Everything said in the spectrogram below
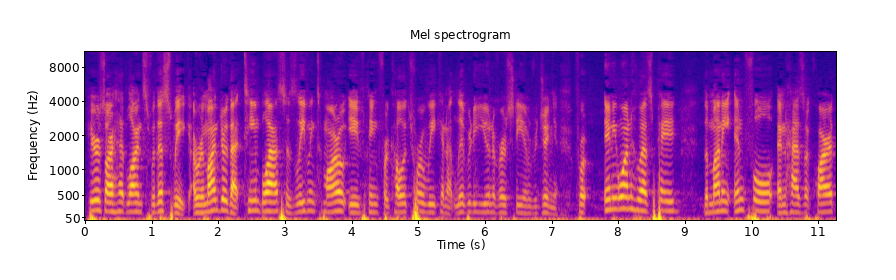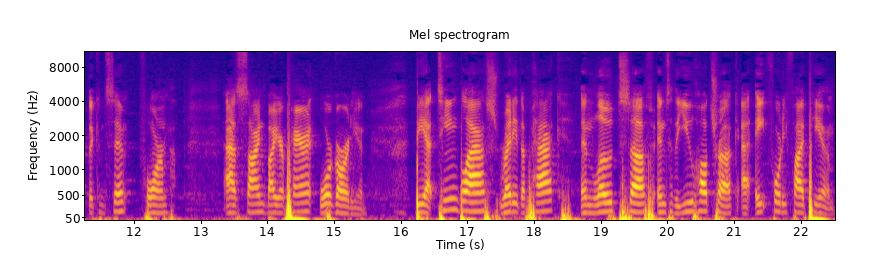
Here's our headlines for this week. A reminder that Teen Blast is leaving tomorrow evening for College for a Weekend at Liberty University in Virginia. For anyone who has paid the money in full and has acquired the consent form as signed by your parent or guardian, Be at Teen Blast, ready to pack and load stuff into the U-Haul truck at 8:45 p.m.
